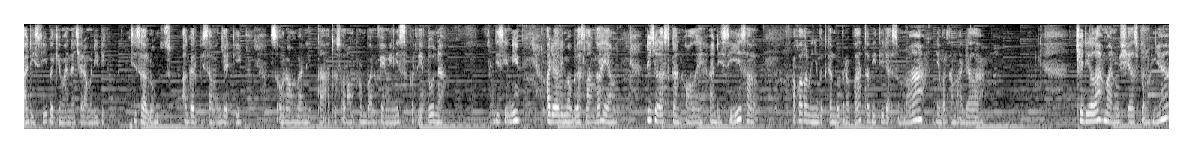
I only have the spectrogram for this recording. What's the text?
Adisi bagaimana cara mendidik Cizalum agar bisa menjadi seorang wanita atau seorang perempuan feminis seperti itu. Nah, di sini ada 15 langkah yang dijelaskan oleh Adisi. Aku akan menyebutkan beberapa, tapi tidak semua. Yang pertama adalah jadilah manusia sepenuhnya.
